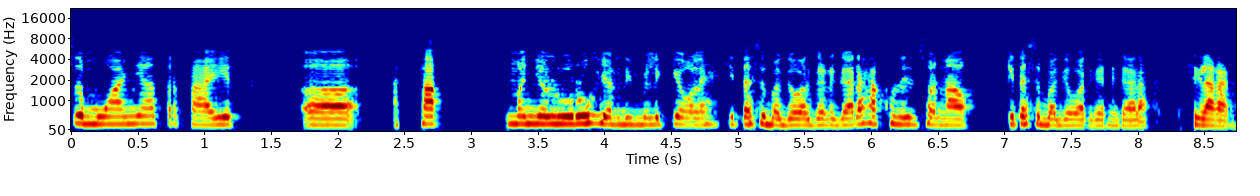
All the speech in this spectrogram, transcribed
semuanya terkait uh, hak menyeluruh yang dimiliki oleh kita sebagai warga negara, hak konstitusional kita sebagai warga negara. Silakan,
